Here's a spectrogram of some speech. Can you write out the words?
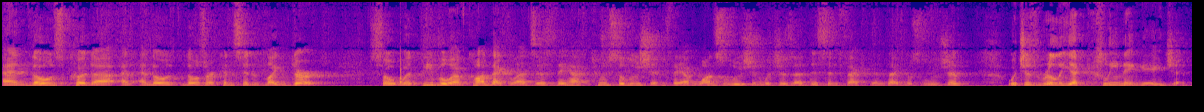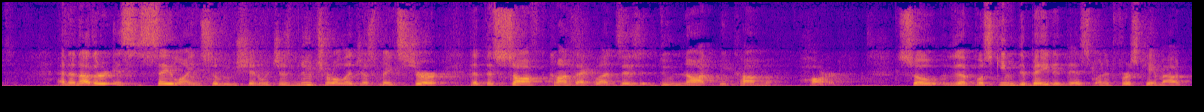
and those could uh, and, and those those are considered like dirt. So when people have contact lenses, they have two solutions. They have one solution which is a disinfectant type of solution, which is really a cleaning agent. And another is saline solution, which is neutral. It just makes sure that the soft contact lenses do not become hard. So the poskim debated this when it first came out,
